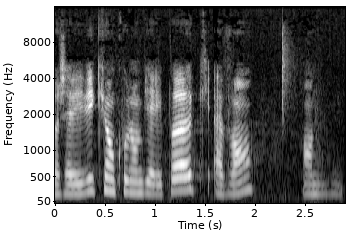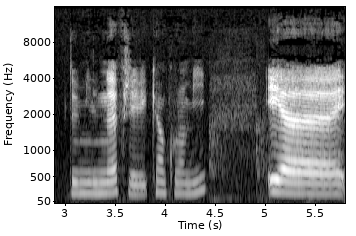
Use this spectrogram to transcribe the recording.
j'avais vécu en Colombie à l'époque, avant, En 2009, j'ai vécu en Colombie. Et, euh,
